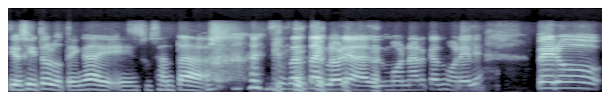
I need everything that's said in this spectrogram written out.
Diosito lo tenga en su santa, en su santa gloria al Monarcas Morelia, pero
